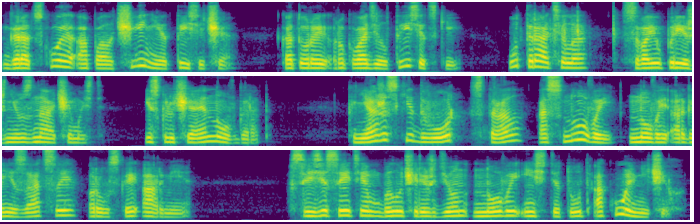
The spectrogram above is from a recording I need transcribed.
городское ополчение тысяча которой руководил Тысяцкий, утратила свою прежнюю значимость, исключая Новгород. Княжеский двор стал основой новой организации русской армии. В связи с этим был учрежден новый институт окольничих.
